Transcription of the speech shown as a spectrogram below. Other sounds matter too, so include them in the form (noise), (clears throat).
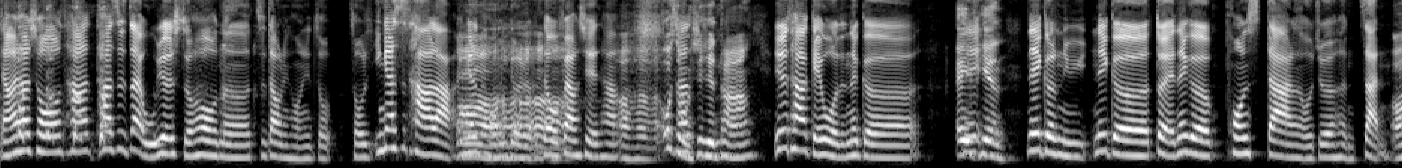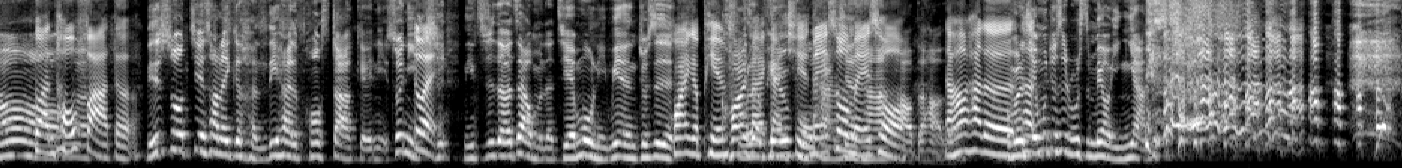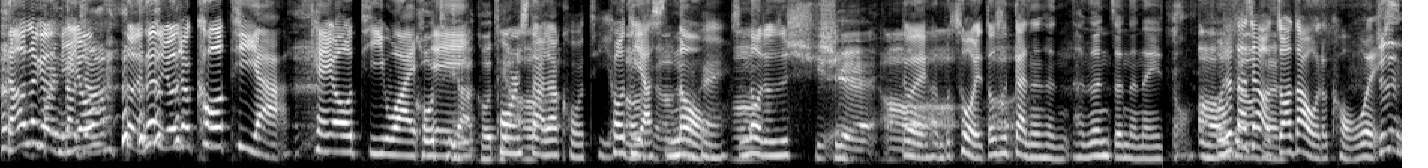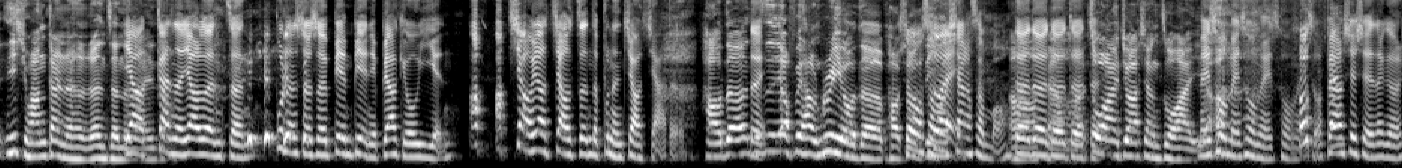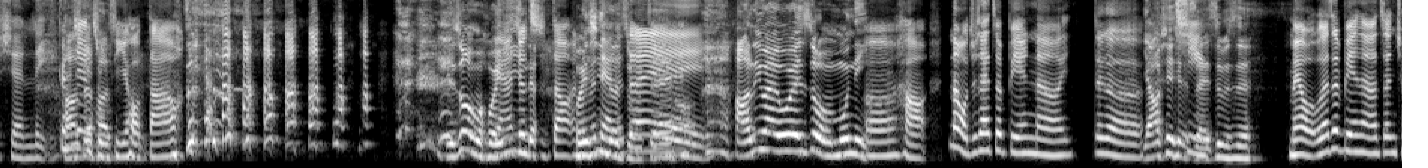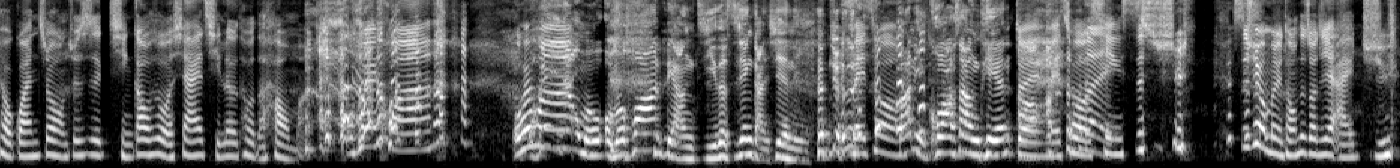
然后他说他他是在五月的时候呢，知道你同意走走，应该是他啦，应该是同一个人。但、uh, 我非常谢谢他。Uh, uh, 为什么谢谢他？因为他给我的那个。A 片那个女那个对那个 porn star 呢，我觉得很赞哦，短头发的。你是说介绍了一个很厉害的 porn star 给你，所以你值你值得在我们的节目里面就是花一个篇幅来感谢，没错没错。好的好的。然后他的我们的节目就是如此没有营养。(laughs) 然后那个女优，对，那个女优叫 Kotia，K O T Y A，Porn star 叫 Kotia，Kotia Snow，Snow 就是雪，雪，对，很不错，也都是干人很很认真的那一种。我觉得大家有抓到我的口味，就是你喜欢干人很认真的，要干人要认真，不能随随便便，你不要给我演，(laughs) 叫要叫真的，不能叫假的。好的，就是要非常 real 的咆哮帝，做什么像什么，对对对对，做爱就要像做爱一样。没错没错没错没错，(laughs) 非常谢谢那个先令，跟今天主题好搭哦。(laughs) 你说我们回应的回信的主题，好，另外一位是我们 Mooney。嗯，好，那我就在这边呢，这个也要谢谢谁？是不是？没有，我在这边呢，征求观众，就是请告诉我下一期乐透的号码，(laughs) 我会花，我会花，那我们我们花两集的时间感谢你，(laughs) 没错，把你夸上天，对，没错，(laughs) 请私讯。(laughs) 私讯我们女同志周记的 IG，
